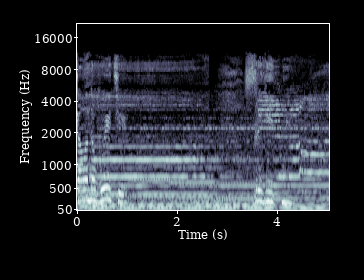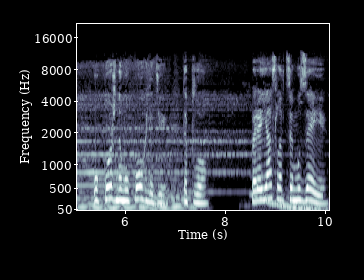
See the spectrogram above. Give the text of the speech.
талановиті, привітні. У кожному погляді тепло. Переяслав це музеї,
